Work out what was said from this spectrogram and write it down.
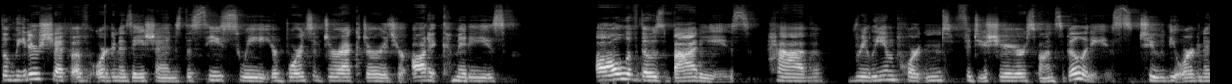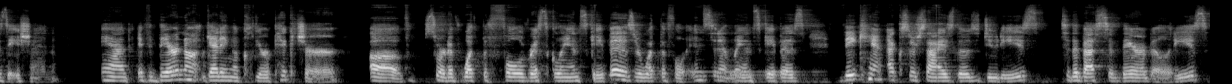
the leadership of organizations, the C suite, your boards of directors, your audit committees, all of those bodies have really important fiduciary responsibilities to the organization. And if they're not getting a clear picture of sort of what the full risk landscape is or what the full incident landscape is, they can't exercise those duties to the best of their abilities.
